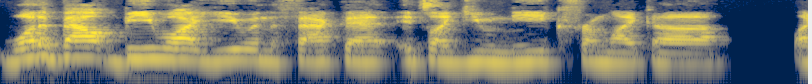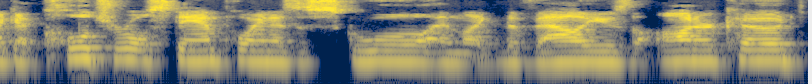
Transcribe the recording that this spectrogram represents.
what about BYU and the fact that it's like unique from like a like a cultural standpoint as a school and like the values, the honor code,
